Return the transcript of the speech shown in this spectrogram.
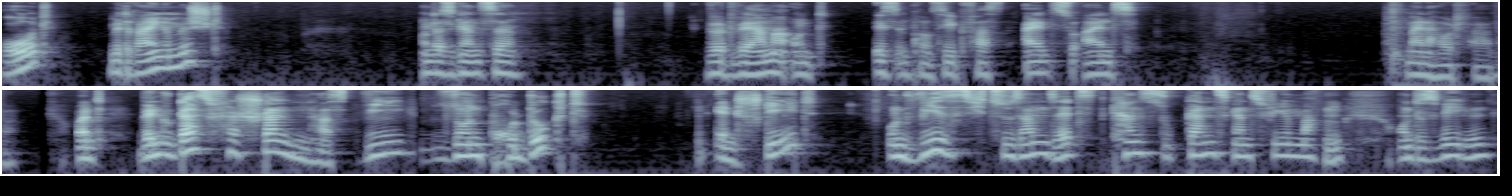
Rot mit reingemischt. Und das Ganze wird wärmer und ist im Prinzip fast eins zu eins meine Hautfarbe. Und wenn du das verstanden hast, wie so ein Produkt entsteht und wie es sich zusammensetzt, kannst du ganz, ganz viel machen. Und deswegen,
